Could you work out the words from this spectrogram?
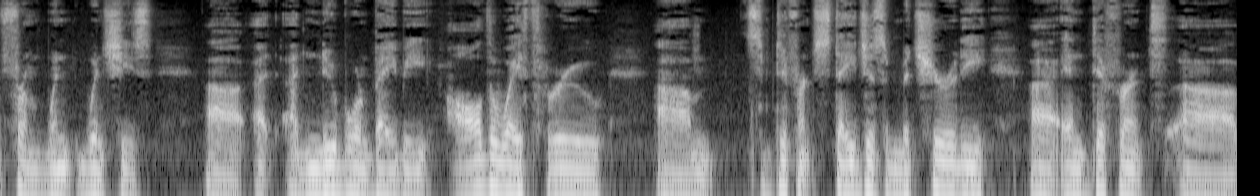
from when when she's uh, a, a, newborn baby all the way through um, some different stages of maturity uh, and different uh,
